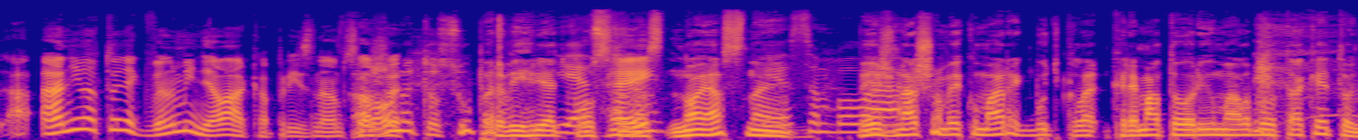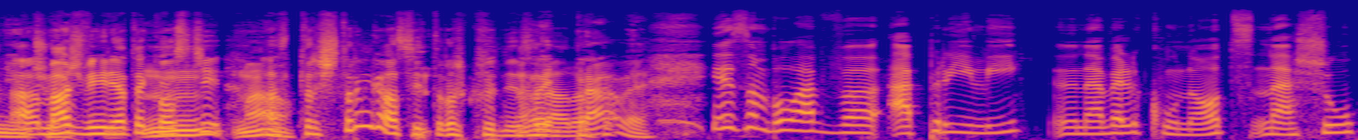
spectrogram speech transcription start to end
a- ani ma to nejak veľmi neláka, priznám sa, Ale že ono je to super vyhriať Jasné. kosti. Hej. No jasné. Ja som bola- Vieš, v našom veku, Marek, buď kle- krematórium, alebo takéto a niečo. máš vyhriate kosti Mm, a no. str- štrngal si trošku dnes práve. Ja som bola v apríli e, na Veľkú noc našu e,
